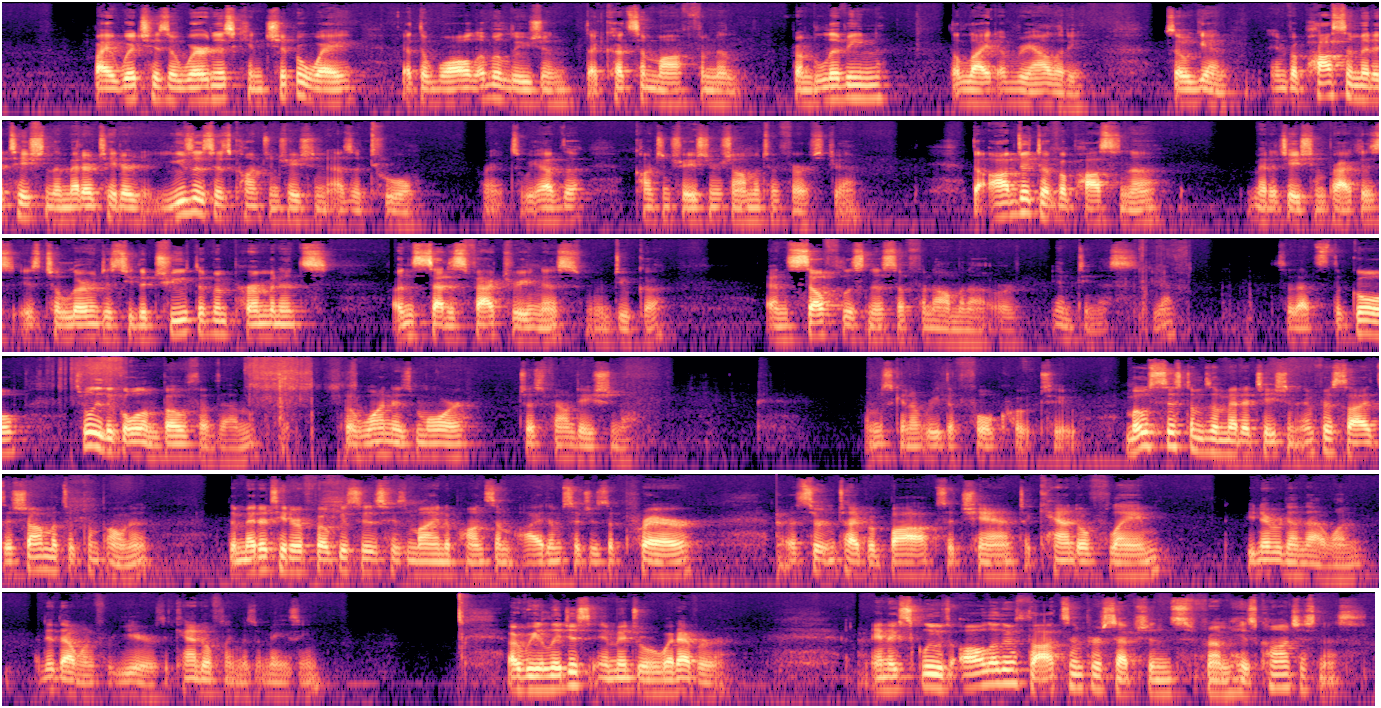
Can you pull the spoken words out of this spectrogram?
by which his awareness can chip away at the wall of illusion that cuts him off from, the, from living the light of reality. So, again, in Vipassana meditation, the meditator uses his concentration as a tool. Right? So we have the concentration or shamatha first, yeah. The object of vipassana meditation practice is to learn to see the truth of impermanence, unsatisfactoriness, or dukkha, and selflessness of phenomena or emptiness, yeah. So that's the goal. It's really the goal in both of them, but one is more just foundational. I'm just going to read the full quote too. Most systems of meditation emphasize the shamatha component the meditator focuses his mind upon some item such as a prayer, a certain type of box, a chant, a candle flame. If you've never done that one, I did that one for years. The candle flame is amazing. A religious image or whatever, and excludes all other thoughts and perceptions from his consciousness.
